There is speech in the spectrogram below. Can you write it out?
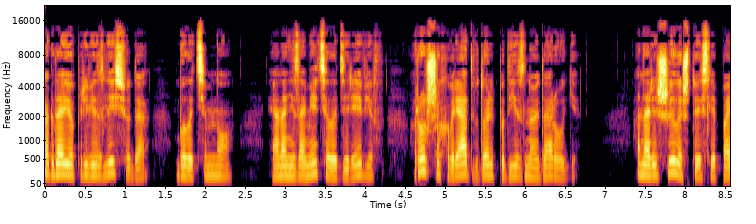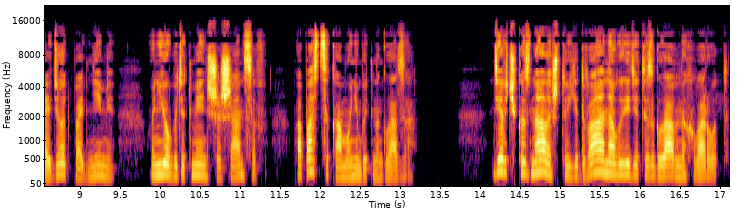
Когда ее привезли сюда, было темно, и она не заметила деревьев, росших в ряд вдоль подъездной дороги. Она решила, что если пойдет под ними, у нее будет меньше шансов попасться кому-нибудь на глаза. Девочка знала, что едва она выйдет из главных ворот,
